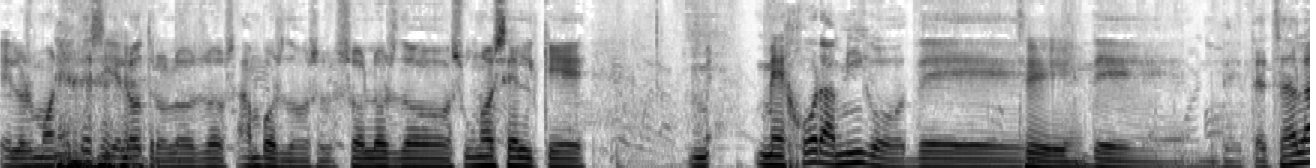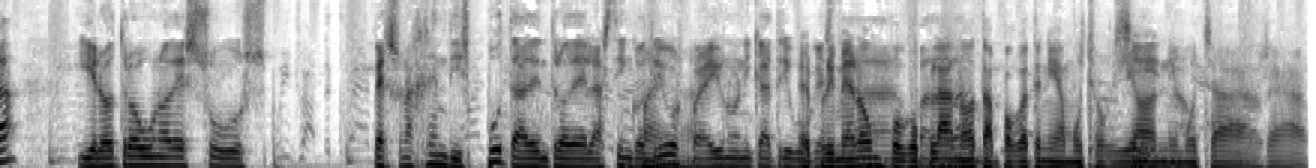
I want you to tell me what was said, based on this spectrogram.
Eh, los monetes y el otro, los dos, ambos dos. Son los dos. Uno es el que. me- mejor amigo de. Sí. de. de T'Challa. Y el otro, uno de sus personajes en disputa dentro de las cinco Bueno, tribus. Porque hay una única tribu El que primero un poco enfadada. plano, tampoco tenía mucho guion Sí, ni no. mucha. O sea,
